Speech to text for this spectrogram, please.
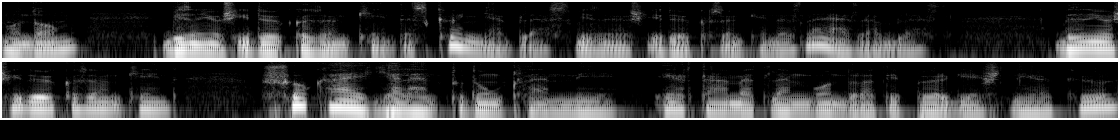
Mondom, bizonyos időközönként ez könnyebb lesz, bizonyos időközönként ez nehezebb lesz. Bizonyos időközönként sokáig jelen tudunk lenni értelmetlen gondolati pörgés nélkül,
